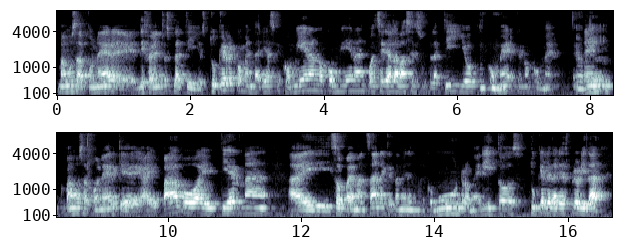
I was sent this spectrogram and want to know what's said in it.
vamos a poner eh, diferentes platillos. ¿Tú qué recomendarías que comieran, no comieran? ¿Cuál sería la base de su platillo? ¿Qué comer, qué no comer? vamos a poner que hay pavo, hay pierna, hay sopa de manzana, que también es muy común, romeritos. ¿Tú qué le darías prioridad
